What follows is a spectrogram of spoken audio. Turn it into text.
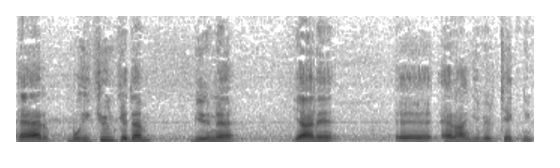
Eğer bu iki ülkeden birine yani e, herhangi bir teknik,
